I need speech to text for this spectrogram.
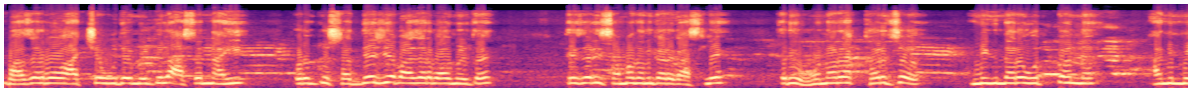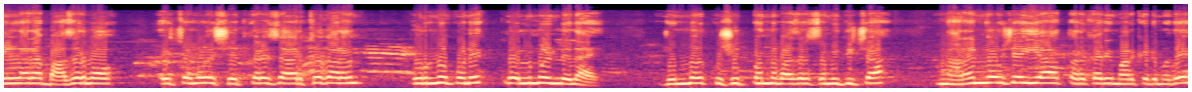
बाजारभाव आजच्या उद्या मिळतील असं नाही परंतु सध्या जे बाजारभाव मिळत आहेत ते जरी समाधानकारक असले तरी होणारा खर्च निघणारं उत्पन्न आणि मिळणारा बाजारभाव याच्यामुळे शेतकऱ्याचं अर्थकारण पूर्णपणे कोलमडलेलं आहे. जुन्नर कृषी उत्पन्न बाजार समितीच्या नारायणगावच्या या तरकारी मार्केटमध्ये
